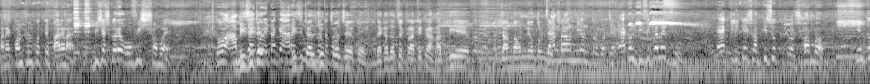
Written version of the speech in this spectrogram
মানে কন্ট্রোল করতে পারে না বিশেষ করে অফিস সময়ে। তো ডিজিটাল এটাকে আরেকটু ডিজিটাল যুগ চলছে এখন। দেখা যাচ্ছে ট্রাফিকরা হাত দিয়ে যানবাহন নিয়ন্ত্রণ যানবাহন নিয়ন্ত্রণ করছে। এখন ডিজিটালের যুগ। এক ক্লিকে সব কিছু সম্ভব। কিন্তু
